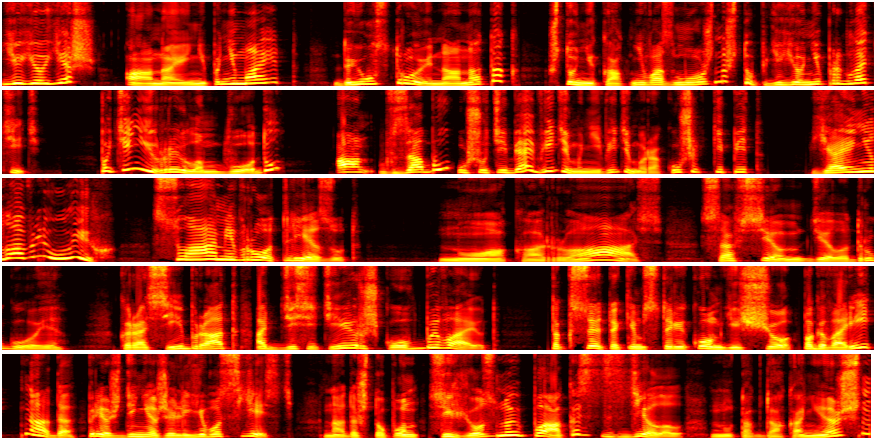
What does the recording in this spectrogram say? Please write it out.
Ее ешь, а она и не понимает, да и устроена она так, что никак невозможно, чтоб ее не проглотить. Потяни рылом воду, а в забу уж у тебя, видимо-невидимо, ракушек кипит. Я и не ловлю их, сами в рот лезут. Ну а карась совсем дело другое. Караси, брат, от десяти вершков бывают. Так с таким стариком еще поговорить надо, прежде нежели его съесть. Надо, чтоб он серьезную пакость сделал. Ну тогда, конечно.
